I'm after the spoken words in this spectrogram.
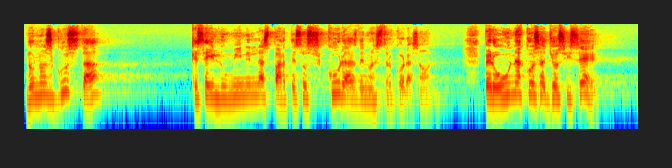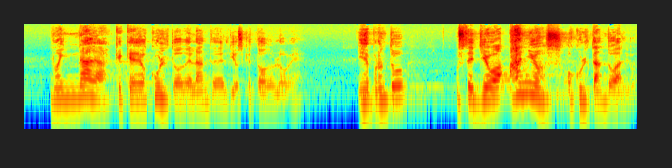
No nos gusta que se iluminen las partes oscuras de nuestro corazón. Pero una cosa yo sí sé, no hay nada que quede oculto delante del Dios que todo lo ve. Y de pronto usted lleva años ocultando algo.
